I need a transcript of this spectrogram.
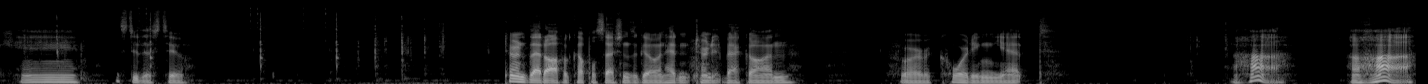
Okay, let's do this too. Turned that off a couple sessions ago and hadn't turned it back on for recording yet. Aha. Aha.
